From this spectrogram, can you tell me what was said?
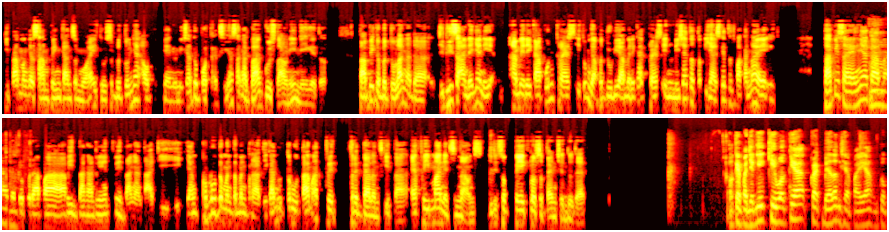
kita mengesampingkan semua itu, sebetulnya outputnya Indonesia itu potensinya sangat bagus tahun ini gitu. Tapi kebetulan ada, jadi seandainya nih Amerika pun crash, itu nggak peduli Amerika crash, Indonesia tetap IHSG tetap akan naik. Tapi sayangnya karena hmm. ada beberapa rintangan-rintangan tadi yang perlu teman-teman perhatikan, terutama trade, trade balance kita. Every month it's announced. Jadi so pay close attention to that. Oke Pak, jadi keywordnya crack balance ya Pak ya untuk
